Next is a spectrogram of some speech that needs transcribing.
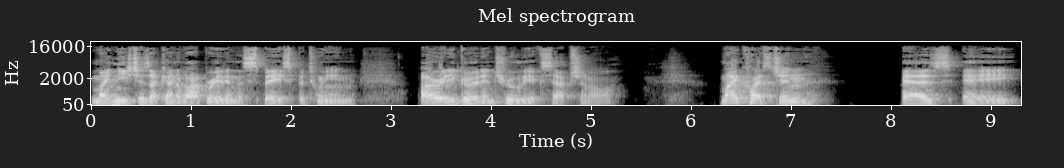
my niche is I kind of operate in the space between already good and truly exceptional. My question as a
